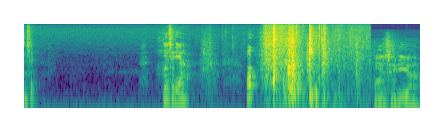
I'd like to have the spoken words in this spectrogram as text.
뭔 소리 뭔 소리야? 어? 빨다!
